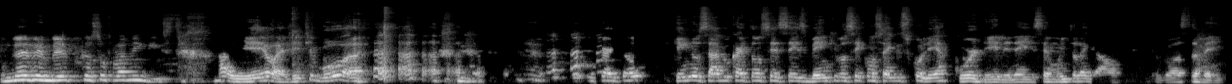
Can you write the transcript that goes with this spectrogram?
O meu é vermelho porque eu sou flamenguista. Aí, ué, gente boa. o cartão, quem não sabe, o cartão C6 Bank, você consegue escolher a cor dele, né? Isso é muito legal. Eu gosto também.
